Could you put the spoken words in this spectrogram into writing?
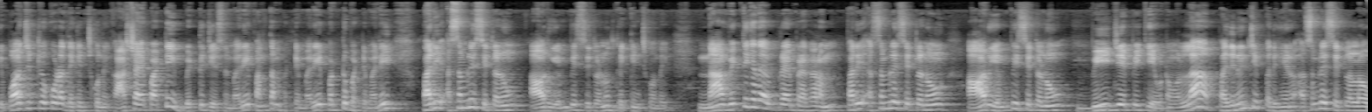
డిపాజిట్లు కూడా దక్కించుకునే కాషాయ పార్టీ బెట్టు చేసి మరీ పంతం పట్టి మరీ పట్టుపట్టి మరీ పది అసెంబ్లీ సీట్లను ఆరు ఎంపీ సీట్లను దక్కించుకుంది. నా వ్యక్తిగత అభిప్రాయం ప్రకారం పది అసెంబ్లీ సీట్లను ఆరు ఎంపీ సీట్లను బీజేపీకి ఇవ్వడం వల్ల పది నుంచి పదిహేను అసెంబ్లీ సీట్లలో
